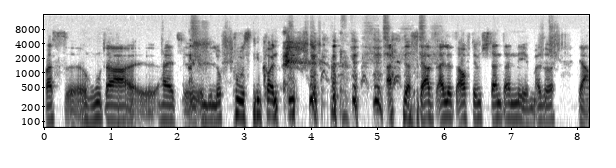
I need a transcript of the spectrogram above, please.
was äh, Router äh, halt äh, in die Luft pusten konnten. das gab's alles auf dem Stand daneben. Also ja,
